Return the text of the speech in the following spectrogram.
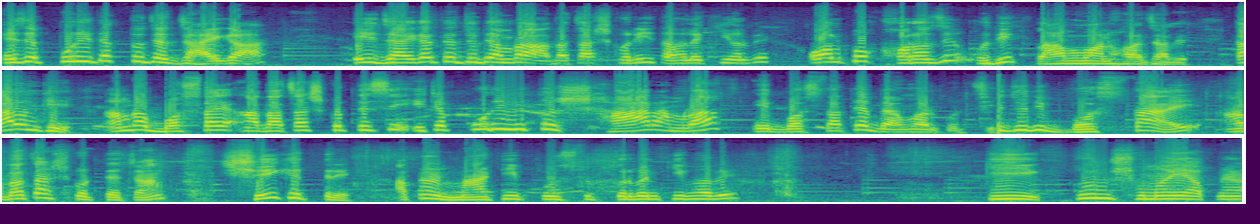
এই যে পরিত্যক্ত যে জায়গা, এই জায়গাতে যদি আমরা আদা চাষ করি, তাহলে কি হবে? অল্প খরচে অধিক লাভবান হওয়া যাবে। কারণ কি? আমরা বস্তায় আদা চাষ করতেছি, এটা পরিমিত সার আমরা এই বস্তাতে ব্যবহার করছি। যদি বস্তায় আদা চাষ করতে চান, সেই ক্ষেত্রে আপনার মাটি প্রস্তুত করবেন কীভাবে? কি, কোন সময়ে আপনার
